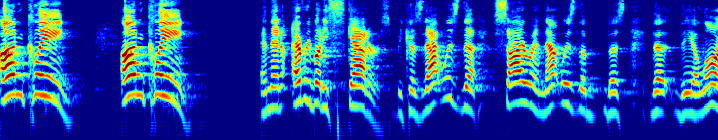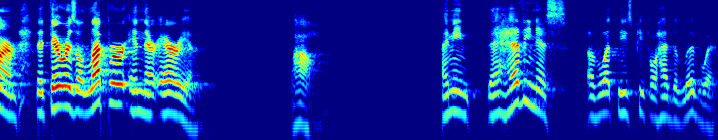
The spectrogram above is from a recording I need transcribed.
unclean, unclean. And then everybody scatters because that was the siren, that was the, the, the, the, alarm that there was a leper in their area. Wow. I mean, the heaviness of what these people had to live with,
